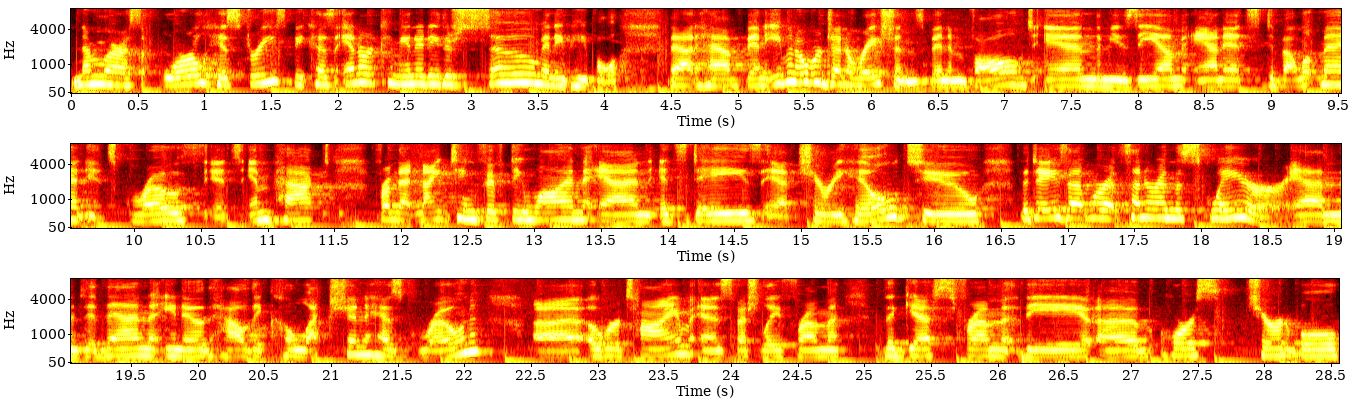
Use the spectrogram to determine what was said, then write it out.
numerous oral histories because in our community, there's so many people that have been, even over generations, been involved in the museum and its development, its growth, its impact from that 1951 and its days at Cherry Hill to the days that we're at Center in the Square and then you know how the collection has grown uh, over time and especially from the gifts from the uh, Horace charitable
